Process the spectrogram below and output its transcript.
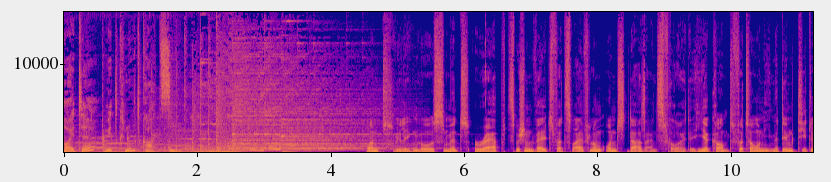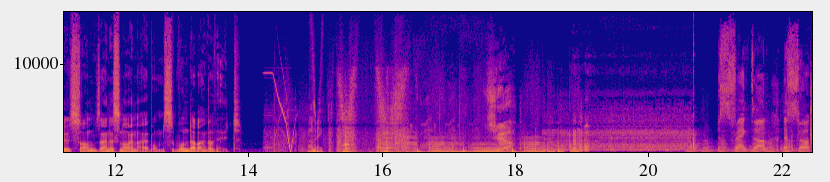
Heute mit Knut Kortzen. Und wir legen los mit Rap zwischen Weltverzweiflung und Daseinsfreude. Hier kommt Fatoni mit dem Titelsong seines neuen Albums Wunderbare Welt. Yeah. Es fängt an, es hört.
